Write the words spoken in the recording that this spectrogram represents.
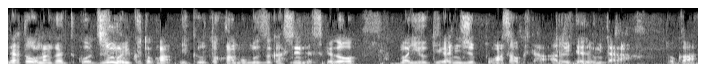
で、あと、なんかこう、ジム行くとか、行くとかも難しいんですけど、まあ、勇気が20分朝起きて歩いてるみたいなとか、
